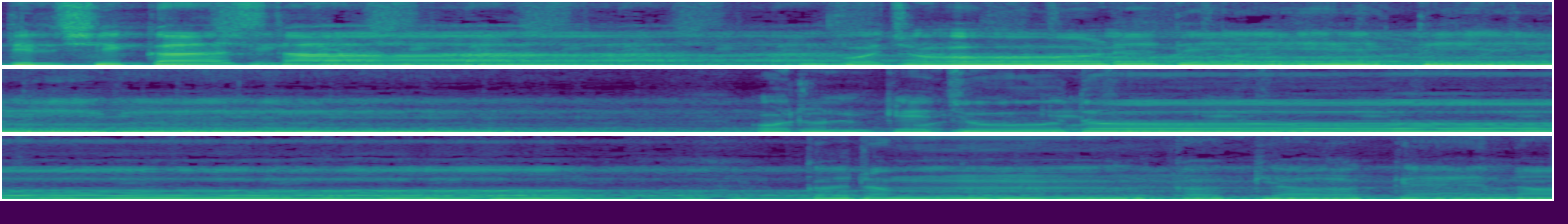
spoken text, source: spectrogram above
दिल शिकस्ता, वो जोड़ देते हैं। और उनके जूदो करम का क्या कहना?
